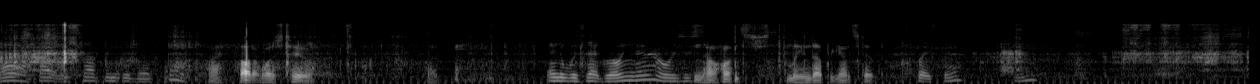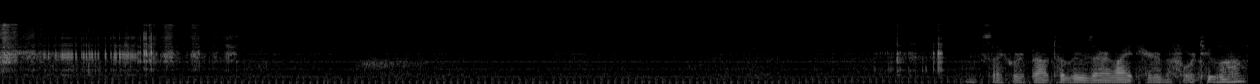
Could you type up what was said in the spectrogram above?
Oh, I thought it was shoved into the stump. I thought it was too. And was that growing there, or was this No, it's just leaned up against it. placed there? Mhm. Looks like we're about to lose our light here before too long.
